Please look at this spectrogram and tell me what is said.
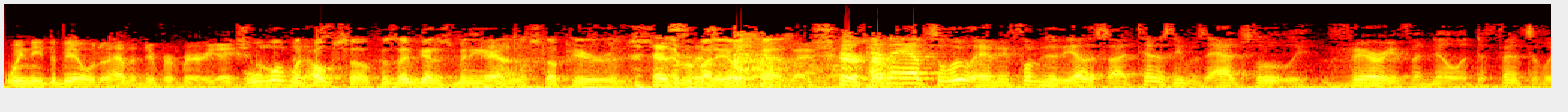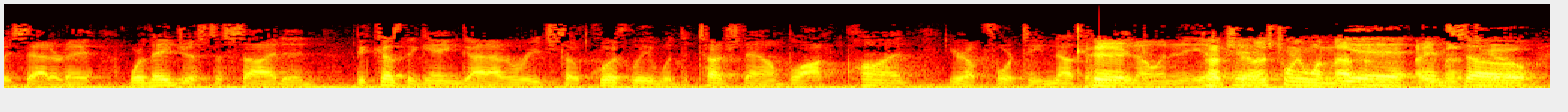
we need to be able to have a different variation. well, one would hope so because they've got as many analysts up here as everybody else has analysts. Sure. And they absolutely, I mean, flipping to the other side, Tennessee was absolutely very vanilla defensively Saturday, where they just decided because the game got out of reach so quickly with the touchdown, blocked punt, you're up fourteen nothing, Pick, you know, and yeah, touchdown. pick. It's 21 nothing, Yeah, eight and minutes so to go.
